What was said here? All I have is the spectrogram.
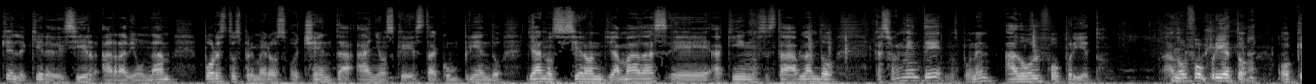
qué le quiere decir a Radio UNAM por estos primeros 80 años que está cumpliendo. Ya nos hicieron llamadas, eh, aquí nos está hablando casualmente nos ponen Adolfo Prieto. Adolfo Prieto, ok.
